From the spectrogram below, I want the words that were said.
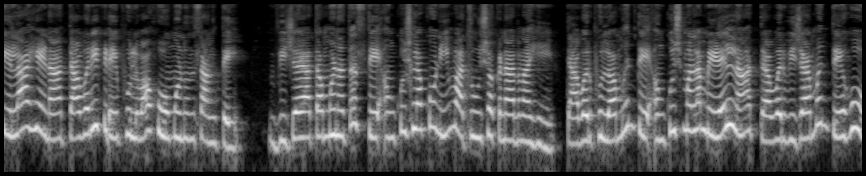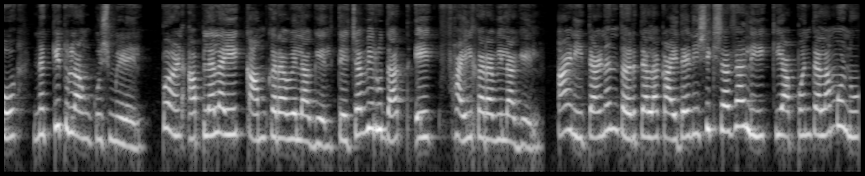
केला आहे ना त्यावर इकडे फुलवा हो म्हणून सांगते. विजय आता म्हणत असते अंकुशला कोणी वाचवू शकणार नाही. त्यावर फुलवा म्हणते अंकुश मला मिळेल ना? त्यावर विजय म्हणते हो नक्की तुला अंकुश मिळेल. पण आपल्याला एक काम करावे लागेल त्याच्या विरोधात एक फाईल करावी लागेल. आणि त्यानंतर त्याला कायद्याने शिक्षा झाली की आपण त्याला म्हणू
